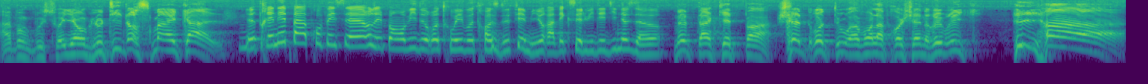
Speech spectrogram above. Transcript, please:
avant que vous soyez engloutis dans ce marécage. Ne traînez pas, professeur, j'ai pas envie de retrouver votre os de fémur avec celui des dinosaures. Ne t'inquiète pas, je serai de retour avant la prochaine rubrique. Hi-ha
